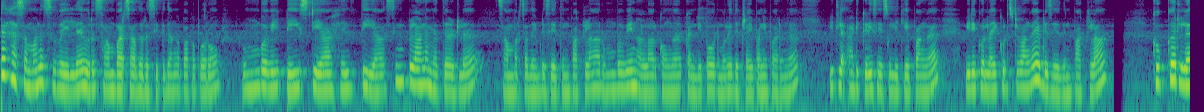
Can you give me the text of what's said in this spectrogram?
அட்டகாசமான சுவையில் ஒரு சாம்பார் சாதம் ரெசிபி தாங்க பார்க்க போகிறோம் ரொம்பவே டேஸ்டியாக ஹெல்த்தியாக சிம்பிளான மெத்தடில் சாம்பார் சாதம் எப்படி செய்யுதுன்னு பார்க்கலாம். ரொம்பவே நல்லாயிருக்குங்க கண்டிப்பாக ஒரு முறை இதை ட்ரை பண்ணி பாருங்கள் வீட்டில் அடிக்கடி செய்ய சொல்லி கேட்பாங்க. வீடியோக்கு ஒரு லைக் குடிச்சிட்டு வாங்க. எப்படி செய்யுதுன்னு பார்க்கலாம். குக்கரில்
